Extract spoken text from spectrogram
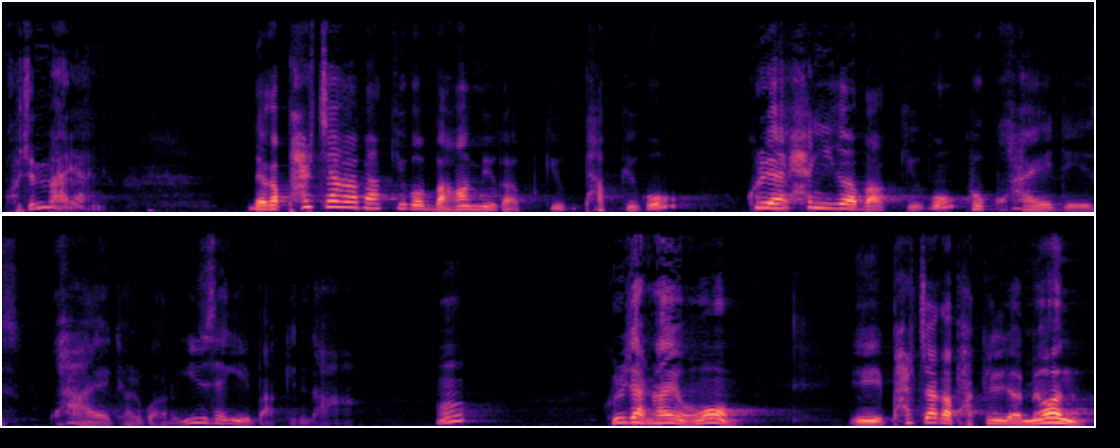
거짓말이 아니야 내가 팔자가 바뀌고 마음이 바뀌고 그래야 행위가 바뀌고 그 과에 대해서 과의 결과로 인생이 바뀐다. 응? 그러잖아요. 이 팔자가 바뀌려면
